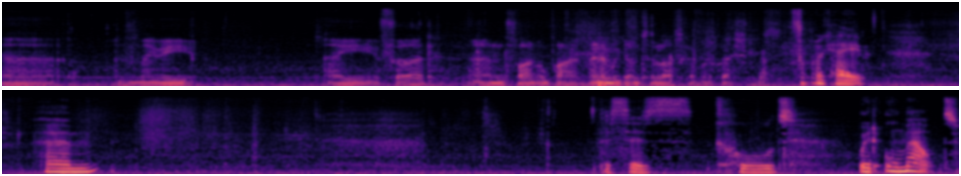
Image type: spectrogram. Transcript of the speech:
Uh, and maybe a third and final part, and then we go on to the last couple of questions. Okay. Um, this is called We'd All Melt.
